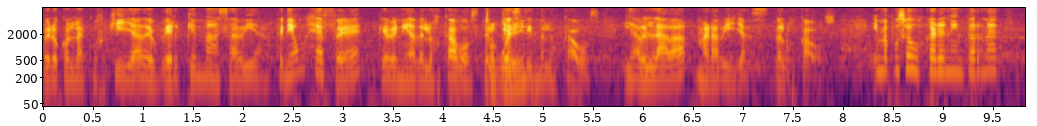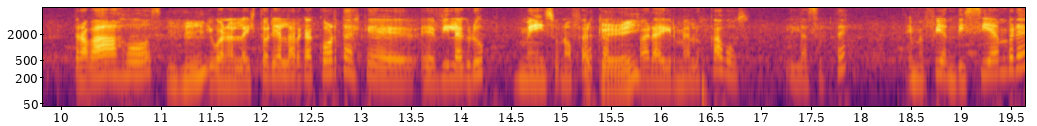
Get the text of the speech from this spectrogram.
pero con la cosquilla de ver qué más había. Tenía un jefe que venía de Los Cabos, del Ok. Westin de Los Cabos, y hablaba maravillas de Los Cabos. Y me puse a buscar en internet trabajos, y bueno, la historia larga corta es que eh, Villa Group me hizo una oferta para irme a Los Cabos y la acepté. Y me fui en diciembre,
